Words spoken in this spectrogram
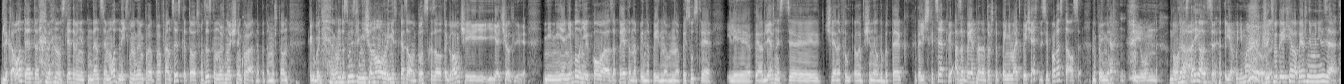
для кого-то это ну, следование тенденции модно. Если мы говорим про, про Франциска, то с Франциском нужно очень аккуратно, потому что он как бы в каком-то смысле ничего нового и не сказал. Он просто сказал это громче и, и, и отчетливее. Не, не, не было никакого запрета на, на, на, на присутствие или принадлежность э, членов общины ЛГБТ к католической церкви, а запрет на то, чтобы принимать причастие, до сих пор остался, например. И он, ну, он да, остается. Я понимаю. Жить в грехе по-прежнему нельзя.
